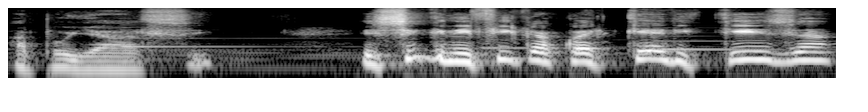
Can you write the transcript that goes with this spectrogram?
apoiar-se, e significa qualquer riqueza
